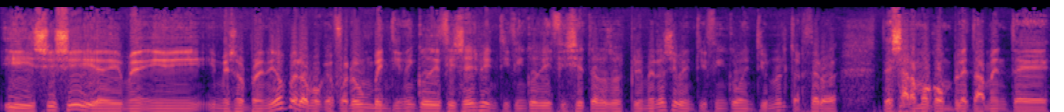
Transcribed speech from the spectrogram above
Y sí, sí, y me, y- y me sorprendió, pero porque fueron 25-16, 25-17 los dos primeros y 25-21 el tercero. ¿eh? Desarmó completamente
